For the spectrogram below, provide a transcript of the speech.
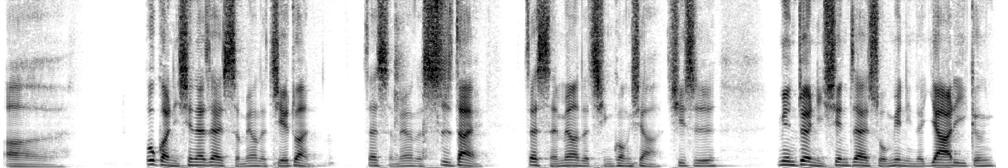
呃。不管你现在在什么样的阶段，在什么样的世代，在什么样的情况下，其实面对你现在所面临的压力，跟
